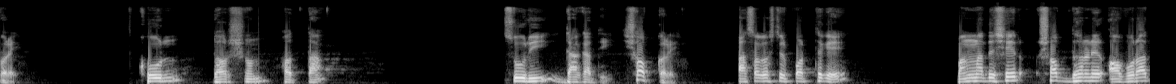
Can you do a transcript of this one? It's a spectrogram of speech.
করে। খুন, ধর্ষণ, হত্যা, চুরি, ডাকাতি সব করে। পাঁচ আগস্টের পর থেকে বাংলাদেশের সব ধরনের অপরাধ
